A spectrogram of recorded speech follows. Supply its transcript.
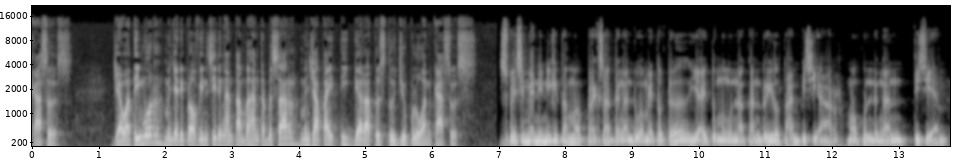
kasus. Jawa Timur menjadi provinsi dengan tambahan terbesar mencapai 370-an kasus. Spesimen ini kita memeriksa dengan dua metode, yaitu menggunakan real-time PCR maupun dengan TCM.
